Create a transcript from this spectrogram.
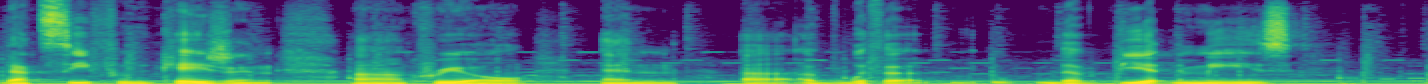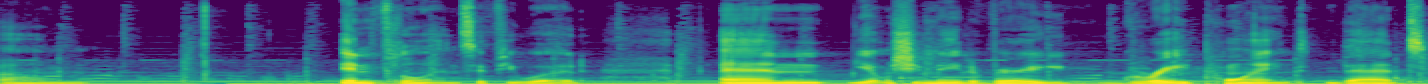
That's seafood, Cajun, uh, Creole and uh, with a, the Vietnamese um, influence, if you would. And you know, she made a very great point that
